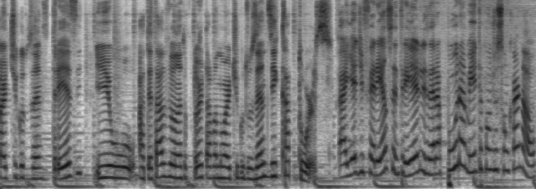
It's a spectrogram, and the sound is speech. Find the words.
artigo 213 e o atentado violento ao pudor tava no artigo 214. Aí a diferença entre eles era puramente a conjunção carnal.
